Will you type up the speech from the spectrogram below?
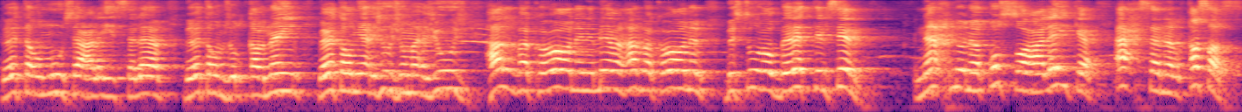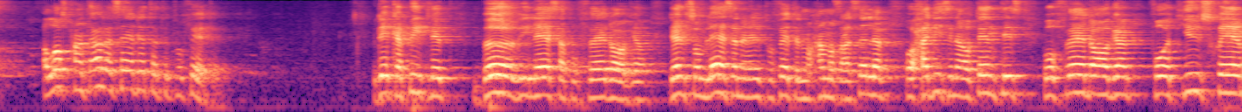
berättar om Musa alayhi salam, berättar om Zulqarnain, berättar om Ya'juj och Ma'juj. Halva Koranen, mer än halva Koranen består av berättelsen. Nahnu naqussu alayka ahsan al-qasas. Allah subhanahu wa ta'ala säger detta till profeten. Det kapitlet bör vi läsa på fredagen. Den som läser den enligt profeten Muhammed sallam och hadisen är autentisk på fredagen får ett ljussken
